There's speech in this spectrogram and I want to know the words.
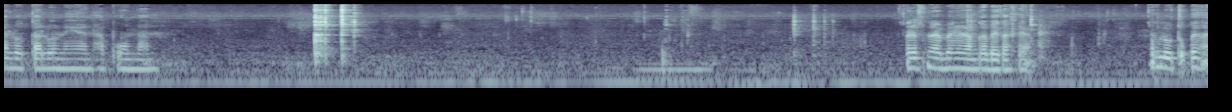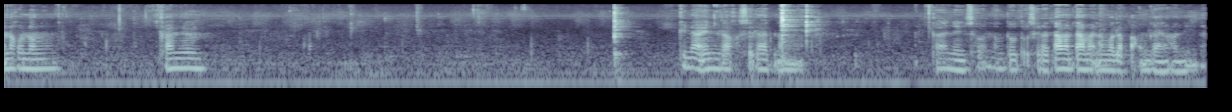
Talo-talo na yan, hapunan. Alas 9 na lang gabi kasi nagluto pa yung anak ko ng kanin. Kinain nila kasi lahat ng kanin. So, nagluto sila. Tama-tama na wala pa akong gana kanina.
